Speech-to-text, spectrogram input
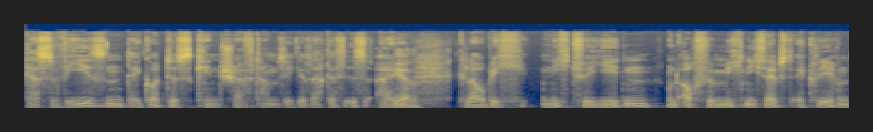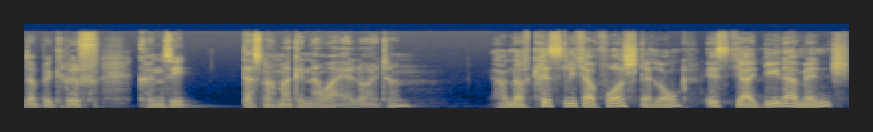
Das Wesen der Gotteskindschaft, haben Sie gesagt. Das ist ein, ja. glaube ich, nicht für jeden und auch für mich nicht selbst erklärender Begriff. Können Sie das nochmal genauer erläutern? Ja, nach christlicher Vorstellung ist ja jeder Mensch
